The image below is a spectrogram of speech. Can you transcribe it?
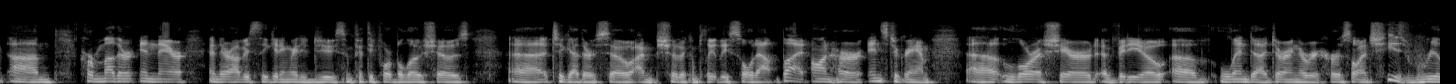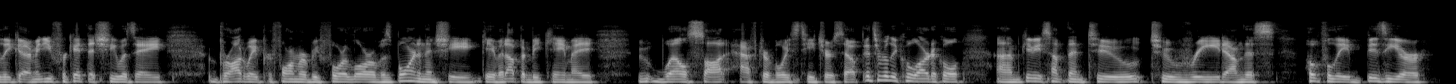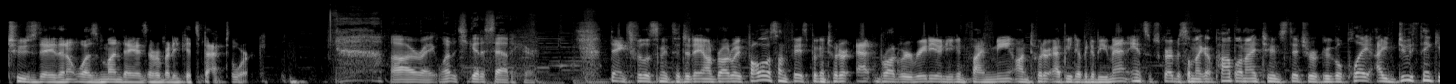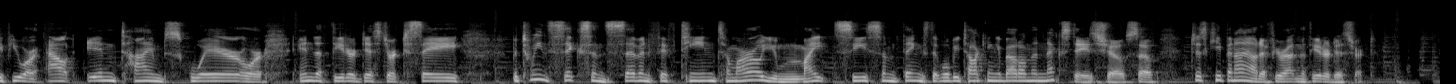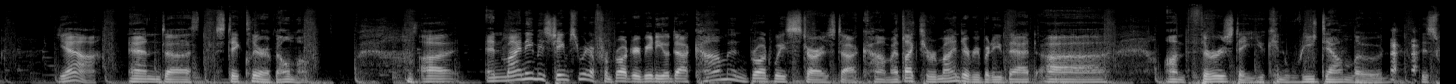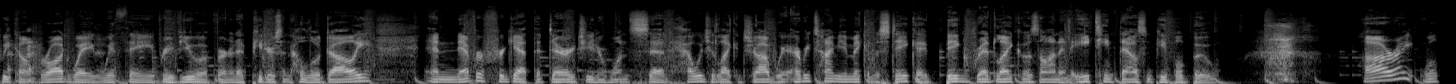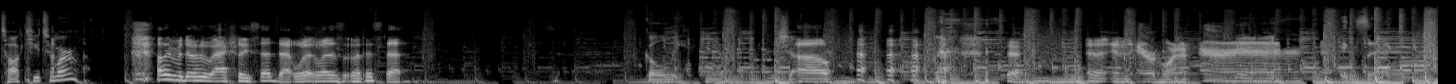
um, her mother in there, and they're obviously getting ready to do some 54 Below shows uh, together. So I'm sure they're completely sold out. But on her Instagram, uh, Laura shared a video of Linda during a rehearsal, and she's really good. I mean, you forget that she was a Broadway performer before Laura was born, and then she gave it up and became a well sought after voice teacher. So it's a really cool article. Um, give you something to to read on this hopefully busier Tuesday than it was Monday as everybody gets back to work. All right. Why don't you get us out of here? Thanks for listening to Today on Broadway. Follow us on Facebook and Twitter at Broadway Radio, and you can find me on Twitter at BWWMatt and subscribe to Something Like a Pop on iTunes, Stitcher, or Google Play. I do think if you are out in Times Square or in the theater district, say between 6 and 7.15 tomorrow, you might see some things that we'll be talking about on the next day's show. So just keep an eye out if you're out in the theater district. Yeah, and uh, stay clear of Elmo. Uh, and my name is James Marino from BroadwayRadio.com and BroadwayStars.com. I'd like to remind everybody that uh, on Thursday you can re download This Week on Broadway with a review of Bernadette Peters and Hello Dolly. And never forget that Derek Jeter once said, How would you like a job where every time you make a mistake, a big red light goes on and 18,000 people boo? All right, we'll talk to you tomorrow. I don't even know who actually said that. What, what is what is that? Goalie, you know. Oh, and, an air horn. Yeah, exactly.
